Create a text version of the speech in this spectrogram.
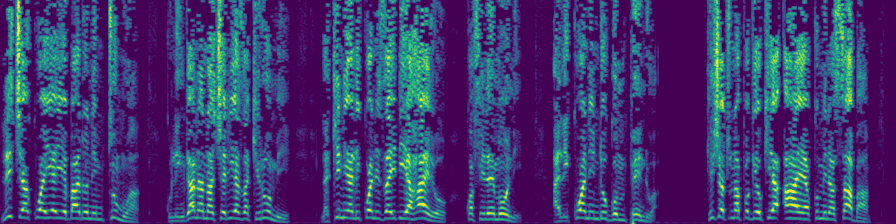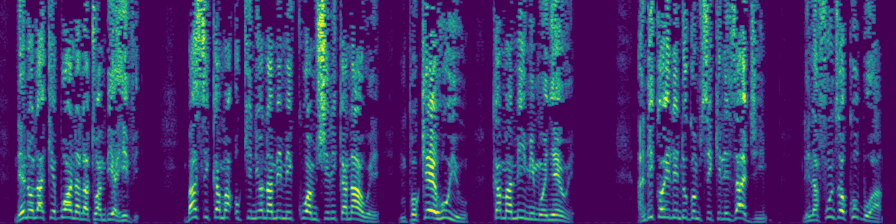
Licha ya kuwa yeye bado ni mtumwa kulingana na sheria za kirumi lakini alikuwa ni zaidi ya hayo kwa filemoni. Alikuwa ni ndugu mpendwa kisha tunapogeukia aya ya17 neno lake bwana latuambia hivi basi kama ukiniona mimi kuwa mshirika nawe mpokee huyu kama mimi mwenyewe. Andiko hili ndugu msikilizaji lina funzo kubwa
